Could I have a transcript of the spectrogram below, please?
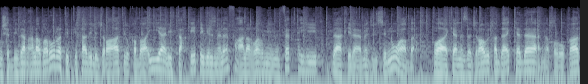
مشددا على ضرورة اتخاذ الإجراءات القضائية للتحقيق بالملف على الرغم من فتحه داخل مجلس النواب. وكان الزجراوي قد أكد أن فروقات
